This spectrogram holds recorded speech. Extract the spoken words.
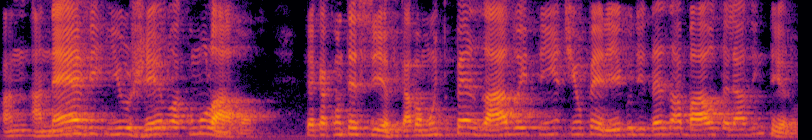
a, a, neve e o gelo acumulavam. O que, é que acontecia? Ficava muito pesado e tinha, tinha o perigo de desabar o telhado inteiro.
